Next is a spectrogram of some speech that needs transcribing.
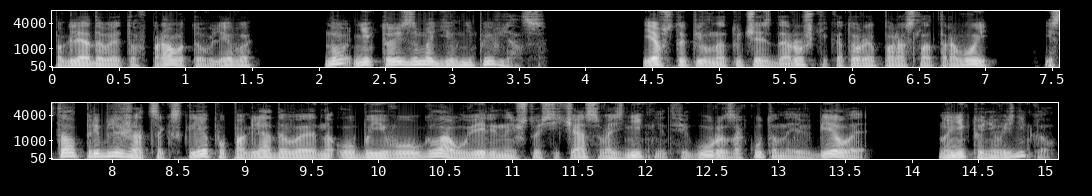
поглядывая то вправо, то влево, но никто из-за могил не появлялся. Я вступил на ту часть дорожки, которая поросла травой, и стал приближаться к склепу, поглядывая на оба его угла, уверенный, что сейчас возникнет фигура, закутанная в белое, но никто не возникал.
